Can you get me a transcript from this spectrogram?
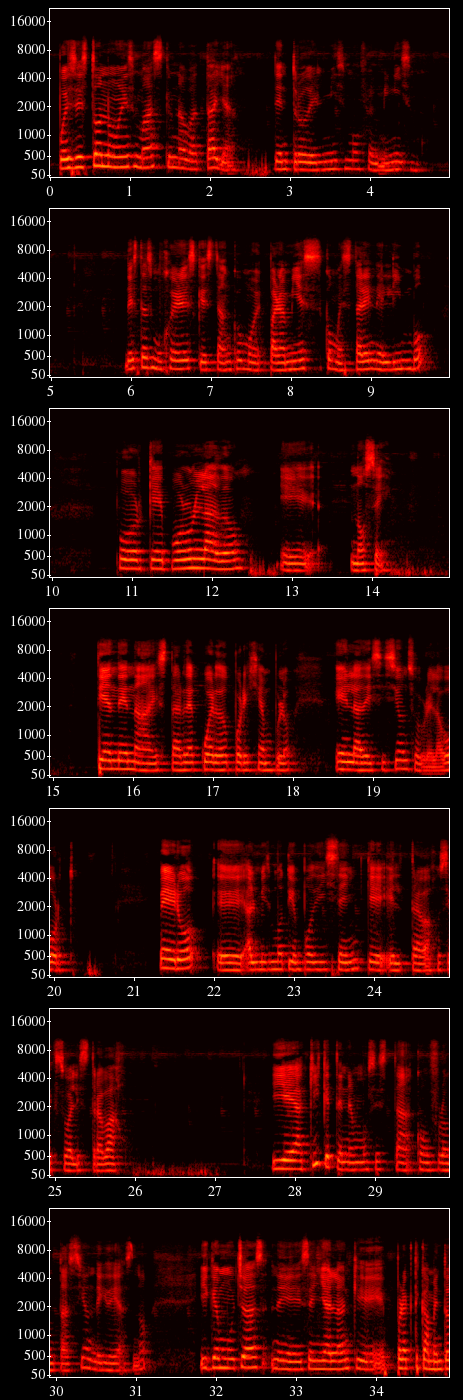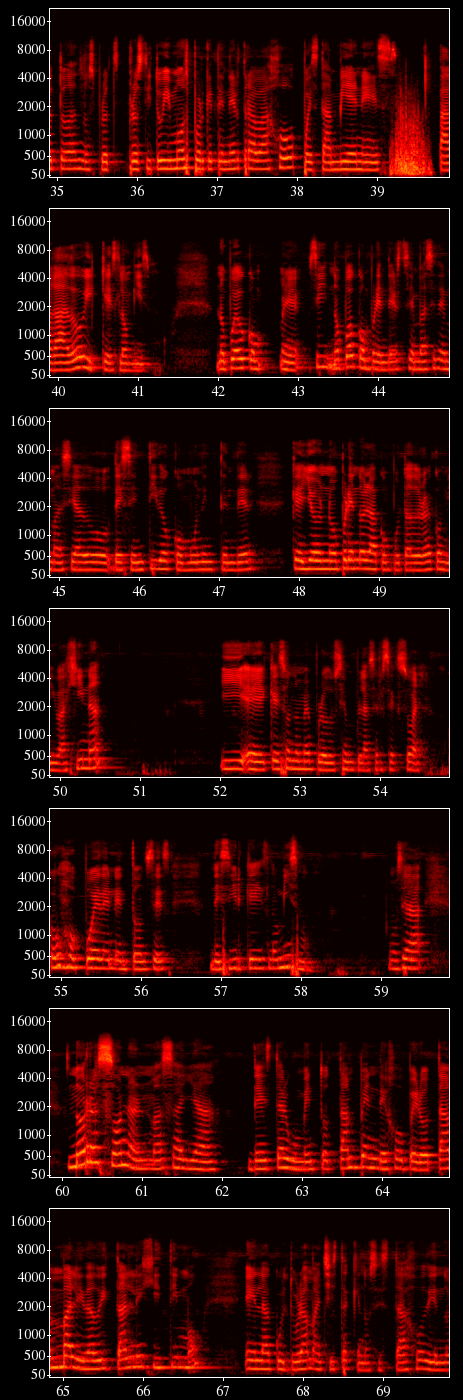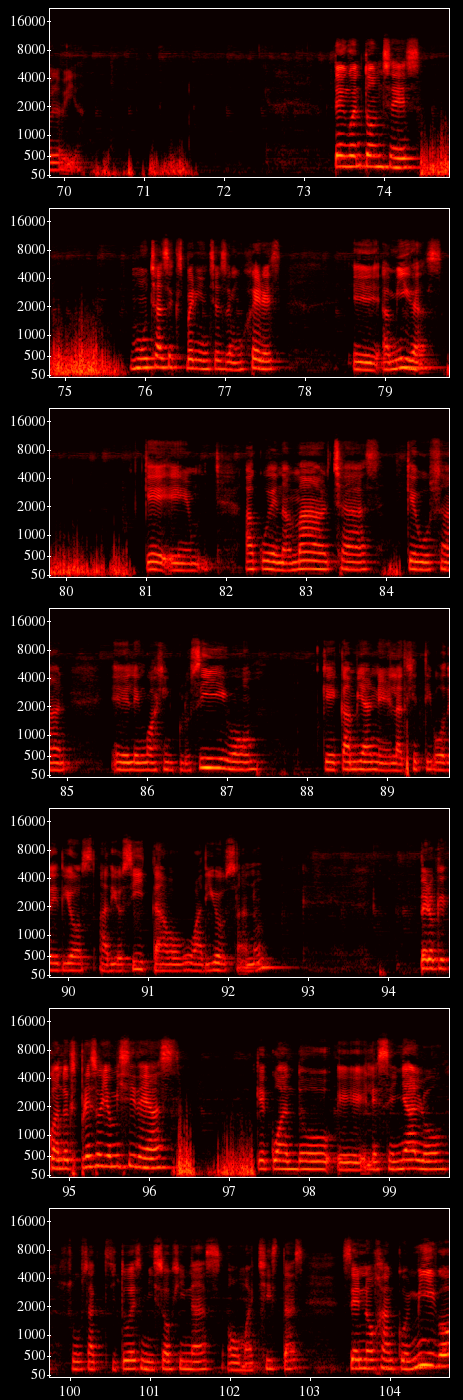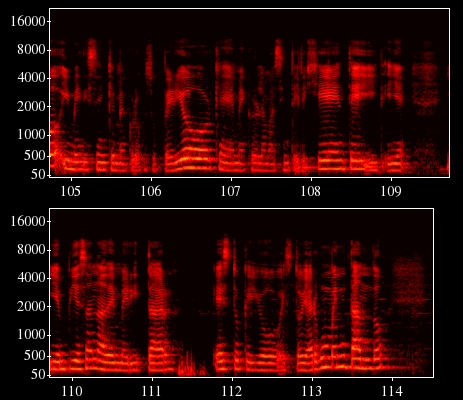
pues esto no es más que una batalla dentro del mismo feminismo. De estas mujeres que están como, para mí es como estar en el limbo, porque por un lado, eh, no sé, tienden a estar de acuerdo, por ejemplo, en la decisión sobre el aborto pero eh, al mismo tiempo dicen que el trabajo sexual es trabajo. Y aquí que tenemos esta confrontación de ideas, ¿no? Y que muchas eh, señalan que prácticamente todas nos prostituimos porque tener trabajo pues también es pagado y que es lo mismo. No puedo, eh, sí, no puedo comprender, se me hace demasiado de sentido común entender que yo no prendo la computadora con mi vagina y eh, que eso no me produce un placer sexual. ¿Cómo pueden entonces decir que es lo mismo? O sea, no razonan más allá de este argumento tan pendejo, pero tan validado y tan legítimo en la cultura machista que nos está jodiendo la vida. Tengo entonces muchas experiencias de mujeres, eh, amigas, que em, acuden a marchas, que usan el lenguaje inclusivo, que cambian el adjetivo de Dios a Diosita o a Diosa, ¿no? Pero que cuando expreso yo mis ideas, que cuando eh, les señalo sus actitudes misóginas o machistas, se enojan conmigo y me dicen que me creo superior, que me creo la más inteligente y, empiezan a demeritar esto que yo estoy argumentando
